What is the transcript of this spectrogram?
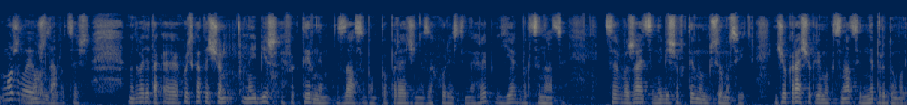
Можливо, Можливо. Це ж. Ну, давайте так. е, Хочу сказати, що найбільш ефективним засобом попередження захворюваності на грип є вакцинація. Це вважається найбільш ефективним у всьому світі. Нічого кращого, крім вакцинації, не придумали.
